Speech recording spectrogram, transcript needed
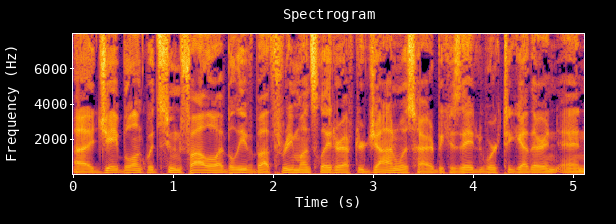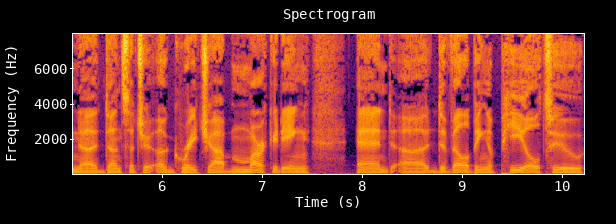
Uh, Jay Blunk would soon follow, I believe, about three months later after John was hired because they had worked together and, and uh, done such a, a, great job marketing and uh, developing appeal to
